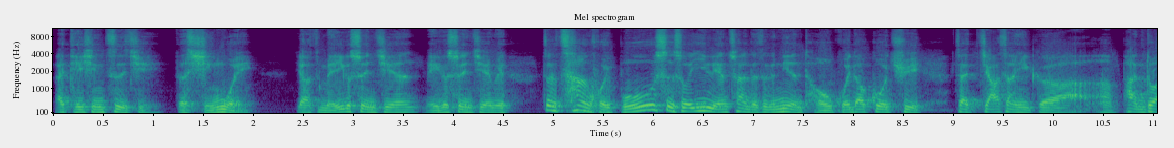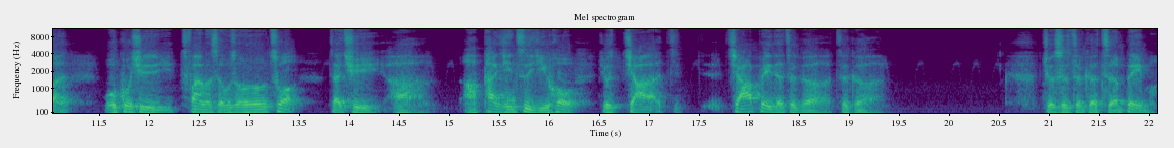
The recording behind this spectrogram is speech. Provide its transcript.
来提醒自己的行为，要每一个瞬间，每一个瞬间，每这个忏悔不是说一连串的这个念头回到过去，再加上一个呃判断，我过去犯了什么什么什么错，再去啊啊判刑自己以后就加加倍的这个这个，就是这个责备嘛。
